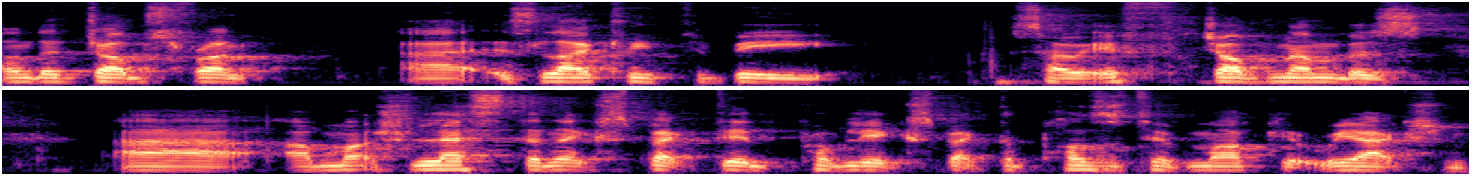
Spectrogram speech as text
on the jobs front uh, is likely to be so if job numbers uh, are much less than expected, probably expect a positive market reaction.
